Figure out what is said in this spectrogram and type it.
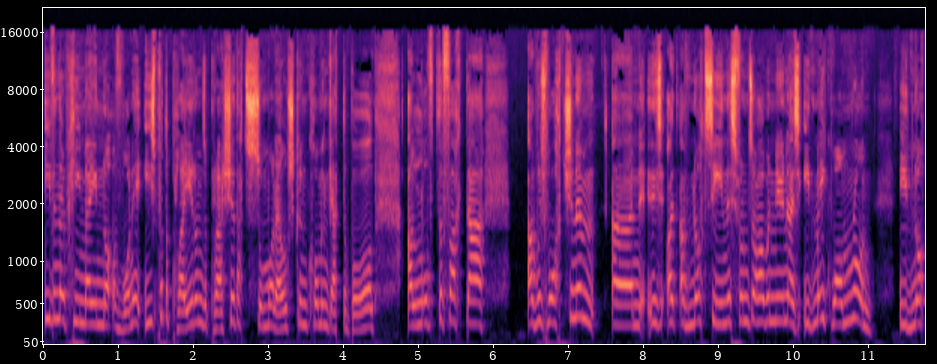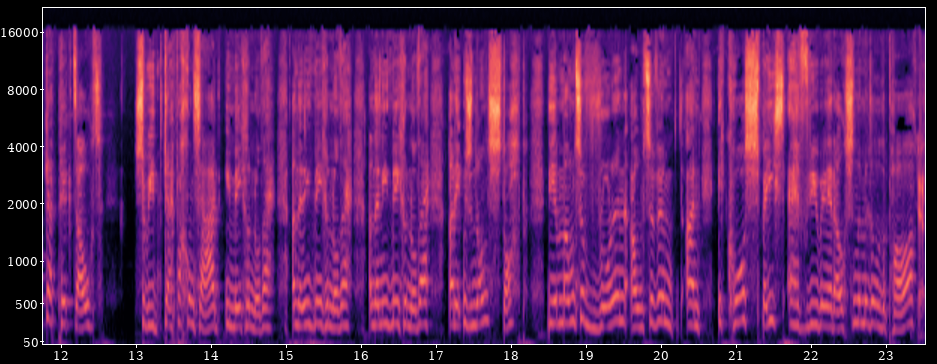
even though he may not have won it, he's put the player under pressure that someone else can come and get the ball. I loved the fact that I was watching him and I've not seen this from Darwin Núñez. He'd make one run, he'd not get picked out. So he'd get back on side, he'd make another, and then he'd make another, and then he'd make another, and it was non-stop. The amount of running out of him, and it caused space everywhere else in the middle of the park. Yeah.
